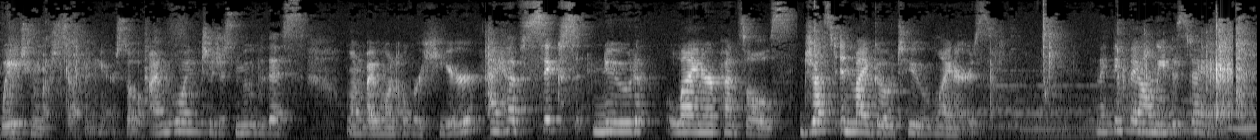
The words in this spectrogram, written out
way too much stuff in here. So I'm going to just move this one by one over here. I have six nude liner pencils just in my go-to liners. And I think they all need to stay.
